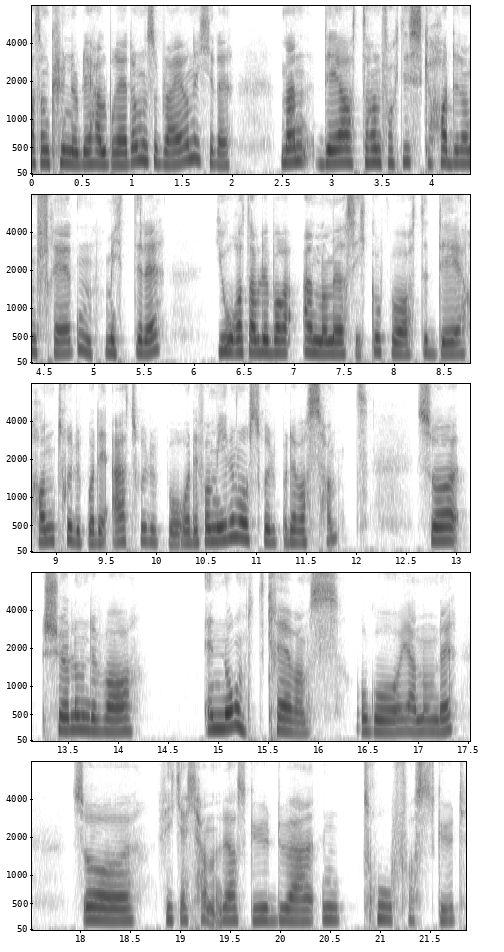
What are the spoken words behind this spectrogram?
at han kunne bli helbreda, men så ble han ikke det. Men det at han faktisk hadde den freden midt i det, gjorde at jeg ble bare enda mer sikker på at det han trodde på, det jeg trodde på, og det familien vår trodde på, det var sant. Så selv om det var enormt krevende å gå gjennom det, så fikk jeg kjenne det at Gud, du er en trofast Gud.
